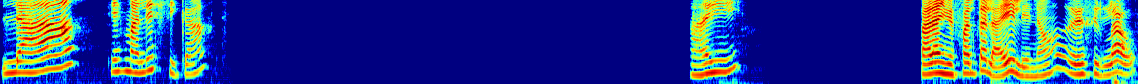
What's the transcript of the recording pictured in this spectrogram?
La A es maléfica. Ahí. Para, y me falta la L, ¿no? De decir Lau.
